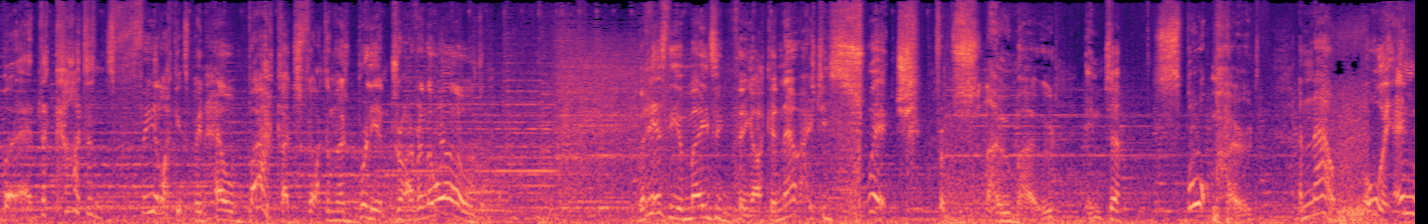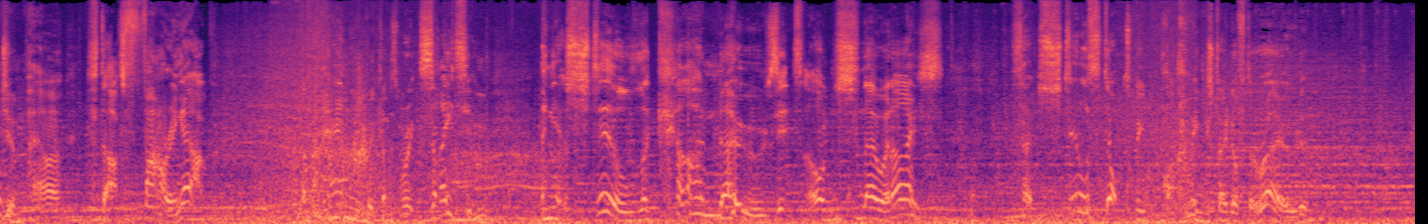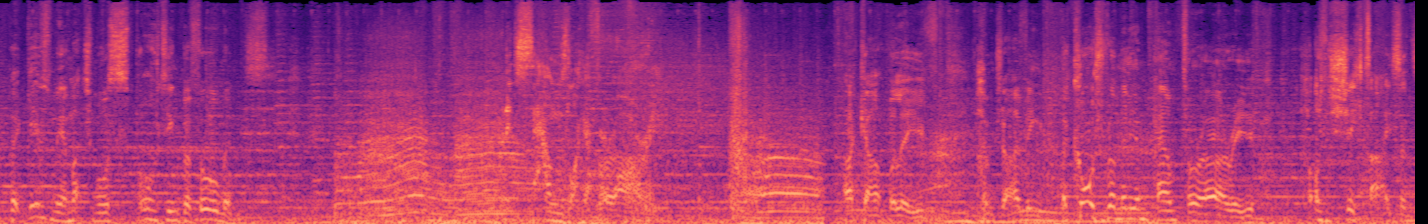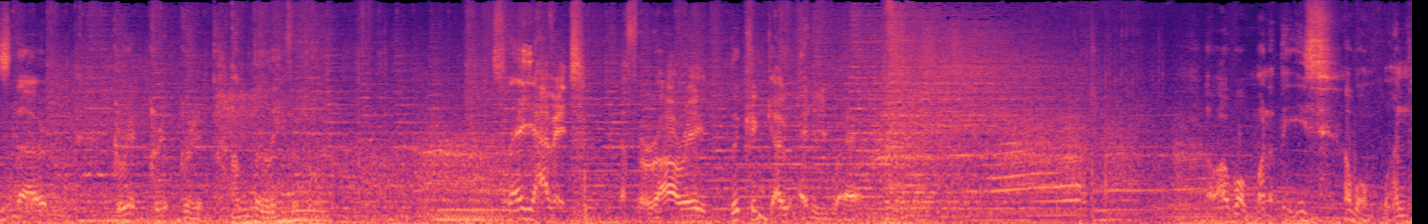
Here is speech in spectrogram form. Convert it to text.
But the car doesn't feel like it's been held back. I just feel like I'm the most brilliant driver in the world. But here's the amazing thing. I can now actually switch from snow mode into sport mode. And now all the engine power starts firing up. The handling becomes more exciting. And yet still the car knows it's on snow and ice. So it still stops me plowing straight off the road, but gives me a much more sporting performance. It sounds like a Ferrari. I can't believe I'm driving a quarter of a million pound Ferrari on sheet ice and snow. Grip, grip, grip. Unbelievable. There you have it. A Ferrari that can go anywhere. Oh, I want one of these. I want one.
